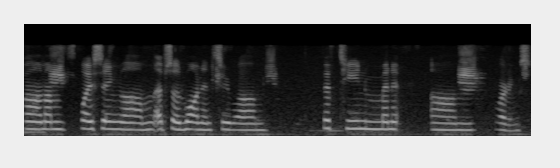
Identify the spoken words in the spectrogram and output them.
Um, I'm splicing um episode one into um 15 minute um recordings.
